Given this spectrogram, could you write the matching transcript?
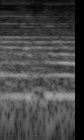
Pedro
